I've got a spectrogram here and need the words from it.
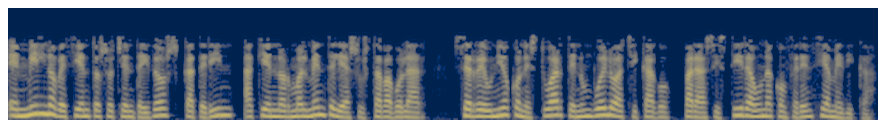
En 1982, Catherine, a quien normalmente le asustaba volar, se reunió con Stuart en un vuelo a Chicago para asistir a una conferencia médica.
